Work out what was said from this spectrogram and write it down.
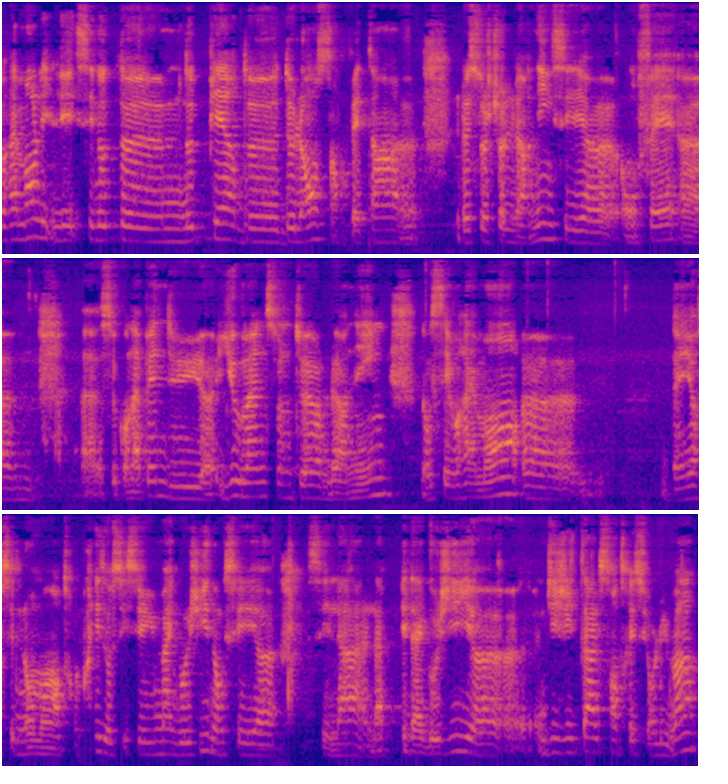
vraiment les, les c'est notre notre pierre de, de lance en fait. Hein. Le social learning, c'est on fait euh, ce qu'on appelle du euh, human centered learning. Donc c'est vraiment euh, D'ailleurs, c'est le nom de mon entreprise aussi, c'est Humagogie. Donc, c'est euh, la, la, pédagogie euh, digitale centrée sur l'humain.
